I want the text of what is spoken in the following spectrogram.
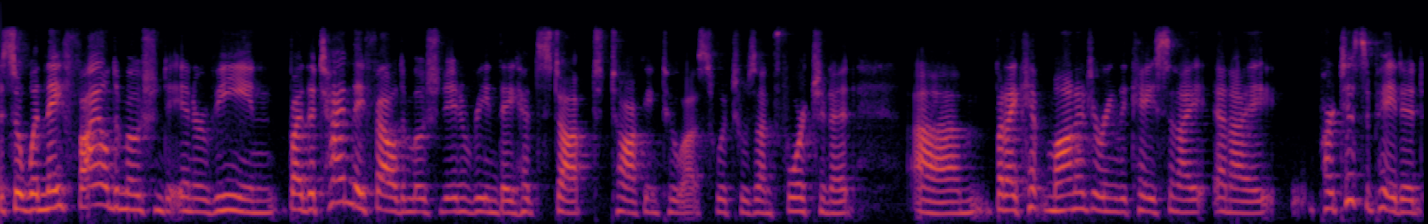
So when they filed a motion to intervene, by the time they filed a motion to intervene, they had stopped talking to us, which was unfortunate. Um, but I kept monitoring the case, and I and I participated.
